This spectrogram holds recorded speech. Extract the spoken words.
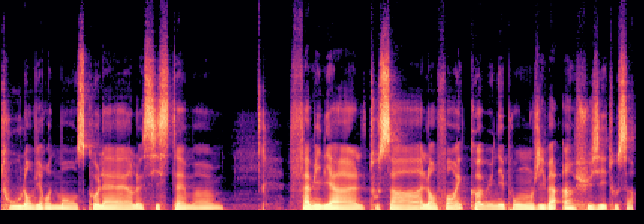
tout l'environnement scolaire, le système euh, familial, tout ça, l'enfant est comme une éponge, il va infuser tout ça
